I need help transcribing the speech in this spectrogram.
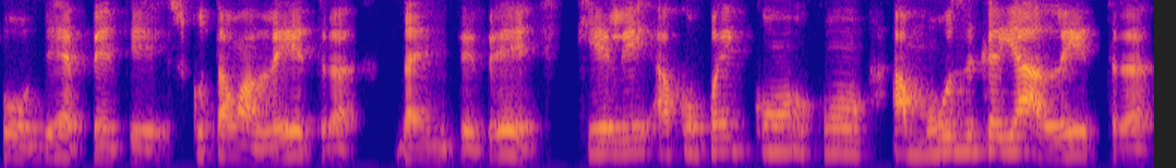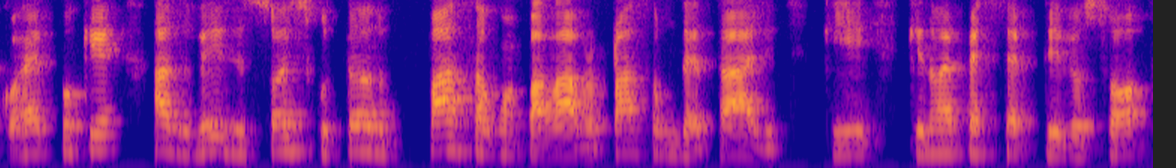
for, de repente, escutar uma letra da MPB, que ele acompanhe com, com a música e a letra, correto? Porque, às vezes, só escutando, passa alguma palavra, passa um detalhe que, que não é perceptível só,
